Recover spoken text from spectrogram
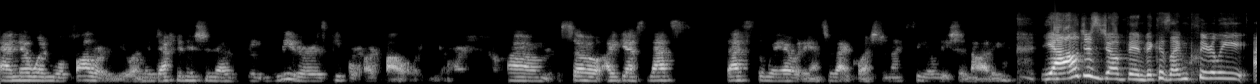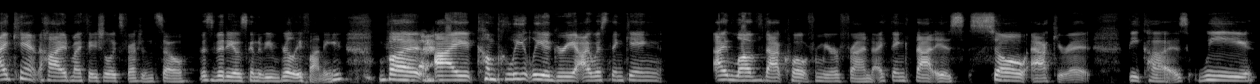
and no one will follow you. And the definition of being a leader is people are following you. Um, so I guess that's that's the way I would answer that question. I see Alicia nodding. Yeah, I'll just jump in because I'm clearly I can't hide my facial expression. So this video is going to be really funny. But I completely agree. I was thinking I love that quote from your friend. I think that is so accurate because we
